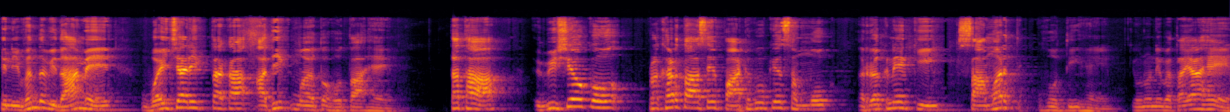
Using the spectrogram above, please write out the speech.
कि निबंध विधा में वैचारिकता का अधिक महत्व होता है तथा विषयों को प्रखरता से पाठकों के सम्मुख रखने की सामर्थ्य होती है। कि उन्होंने बताया है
